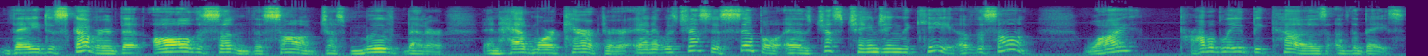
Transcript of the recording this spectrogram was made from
they discovered that all of a sudden the song just moved better and had more character. And it was just as simple as just changing the key of the song. Why? probably because of the bass.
